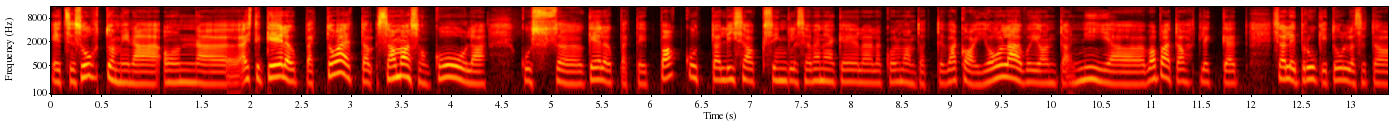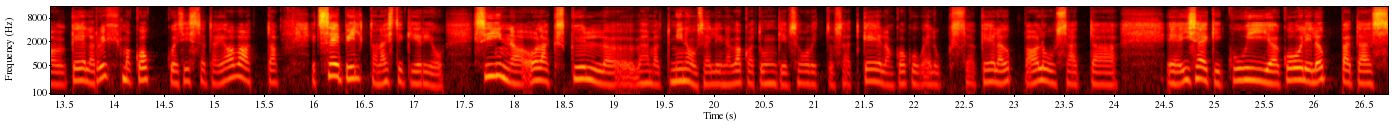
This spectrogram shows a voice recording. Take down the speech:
et see suhtumine on äh, hästi keeleõpet toetav, samas on koole, kus äh, keeleõpet ei pakuta lisaks inglise-vene keelele, kolmandat väga ei ole või on ta nii äh, vabatahtlik, et seal ei pruugi tulla seda keelerühma kokku ja siis seda ei avata, et see pilt on hästi kirju. siin oleks küll vähemalt minu selline väga tungiv soovitus, et keel on kogu eluks, keeleõppe alused, isegi kui kooli lõppedes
